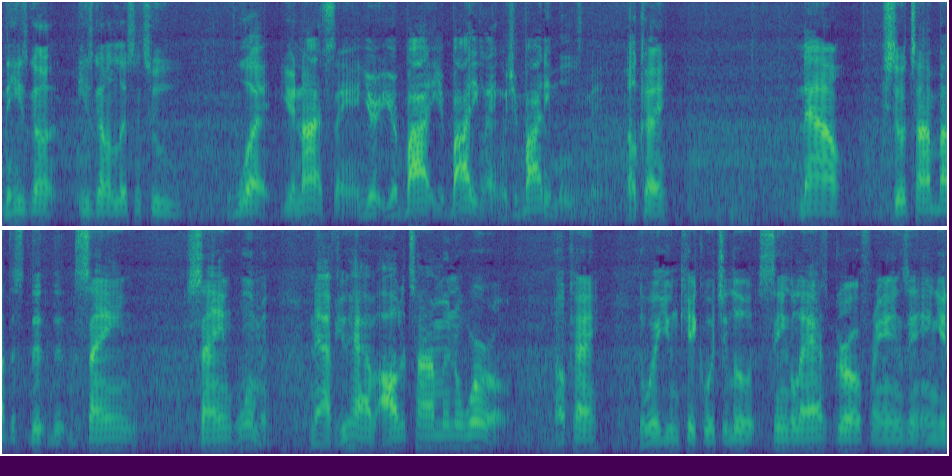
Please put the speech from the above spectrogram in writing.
then he's gonna he's gonna listen to what you're not saying. Your your body your body language, your body movement. Okay. Now, still talking about this, the, the, the same same woman. Now, if you have all the time in the world, okay, the way you can kick it with your little single ass girlfriends and, and your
